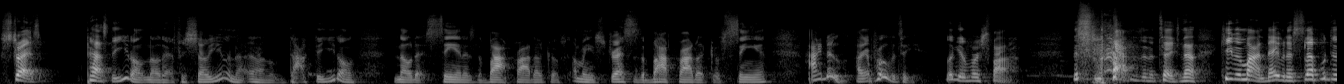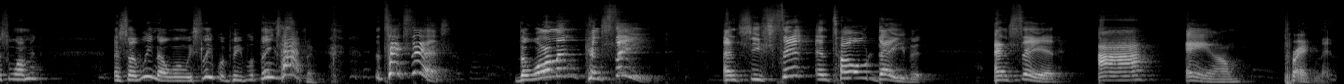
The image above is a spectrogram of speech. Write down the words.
stress. Pastor, you don't know that for sure. You're not a doctor. You don't know that sin is the byproduct of, I mean, stress is a byproduct of sin. I do. I can prove it to you. Look at verse 5. This is what happens in the text. Now, keep in mind, David has slept with this woman. And so we know when we sleep with people, things happen. The text says, the woman conceived, and she sent and told David and said, I am pregnant.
